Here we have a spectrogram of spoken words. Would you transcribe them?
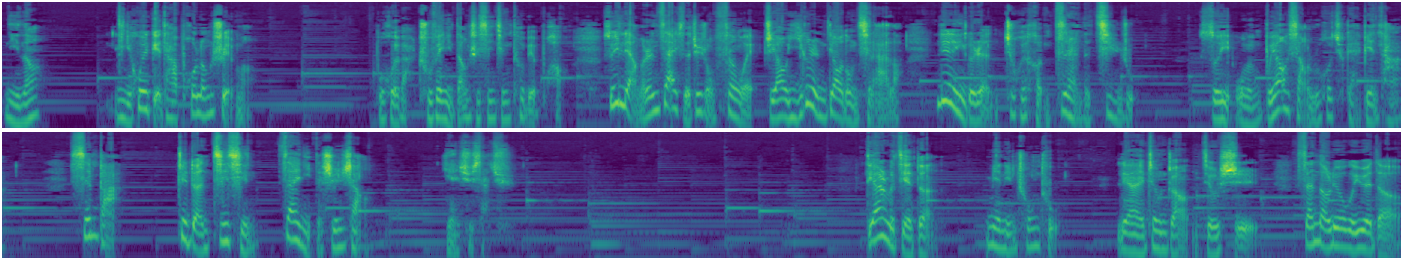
你呢？你会给他泼冷水吗？不会吧，除非你当时心情特别不好。所以两个人在一起的这种氛围，只要一个人调动起来了，另一个人就会很自然地进入。所以我们不要想如何去改变他。先把这段激情在你的身上延续下去。第二个阶段面临冲突，恋爱症状就是三到六个月的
